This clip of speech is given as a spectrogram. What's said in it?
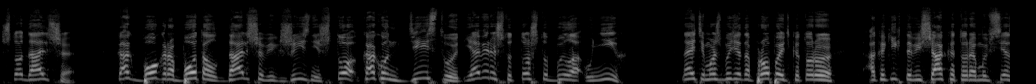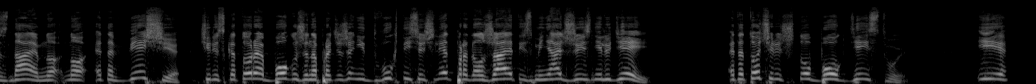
Что дальше? Как Бог работал дальше в их жизни, что, как Он действует. Я верю, что то, что было у них, знаете, может быть, это проповедь, которую о каких-то вещах, которые мы все знаем, но, но это вещи, через которые Бог уже на протяжении двух тысяч лет продолжает изменять жизни людей. Это то, через что Бог действует. И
